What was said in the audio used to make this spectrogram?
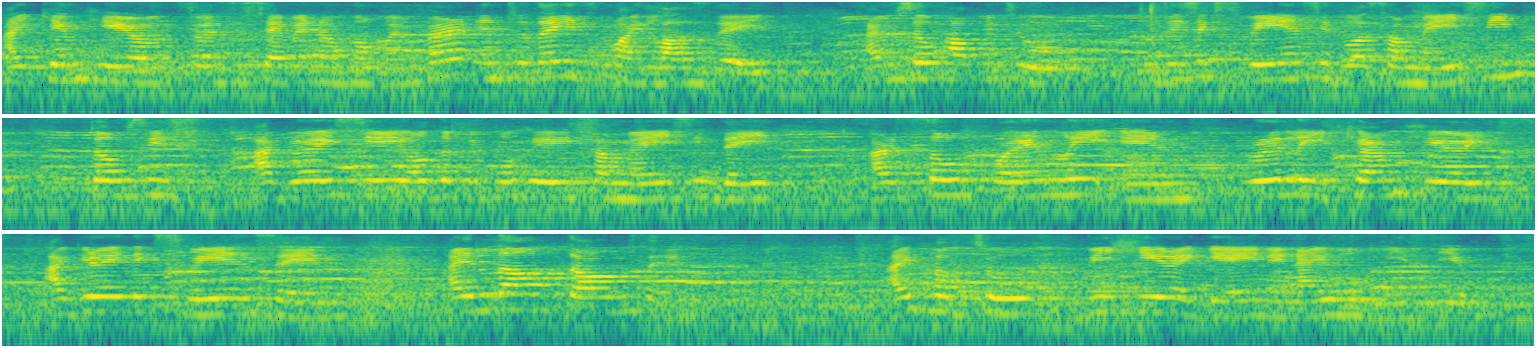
I came here on 27th of November and today is my last day. I'm so happy to, to this experience. It was amazing. Tomsk is a great city. All the people here is amazing. They are so friendly and really come here. It's a great experience and I love Tomsk. I hope to be here again and I will miss you.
